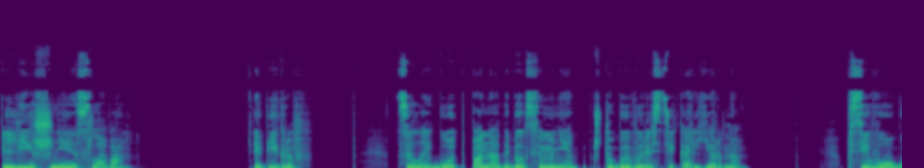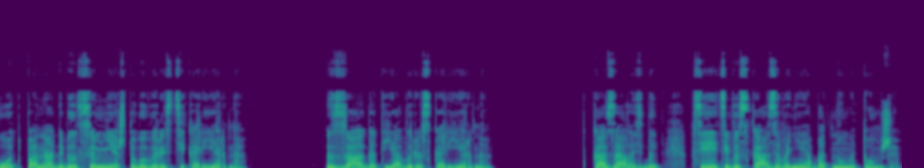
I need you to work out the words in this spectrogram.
Лишние слова. Эпиграф. Целый год понадобился мне, чтобы вырасти карьерно. Всего год понадобился мне, чтобы вырасти карьерно. За год я вырос карьерно. Казалось бы, все эти высказывания об одном и том же.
